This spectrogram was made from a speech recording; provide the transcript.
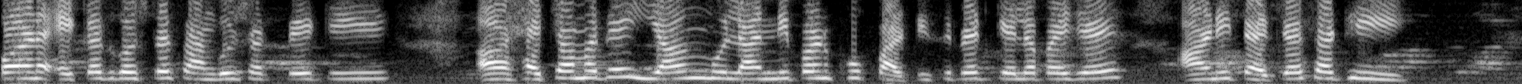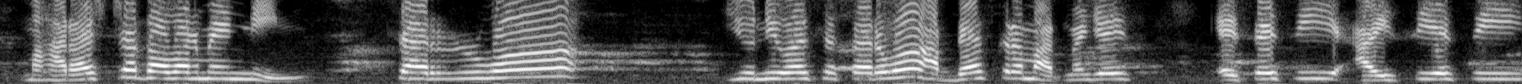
पण एकच गोष्ट सांगू शकते की ह्याच्यामध्ये यंग मुलांनी पण खूप पार्टिसिपेट केलं पाहिजे. आणि त्याच्यासाठी महाराष्ट्र गव्हर्नमेंटनी सर्व युनिव्हर्स सर्व अभ्यासक्रमात म्हणजे S S C I C S C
